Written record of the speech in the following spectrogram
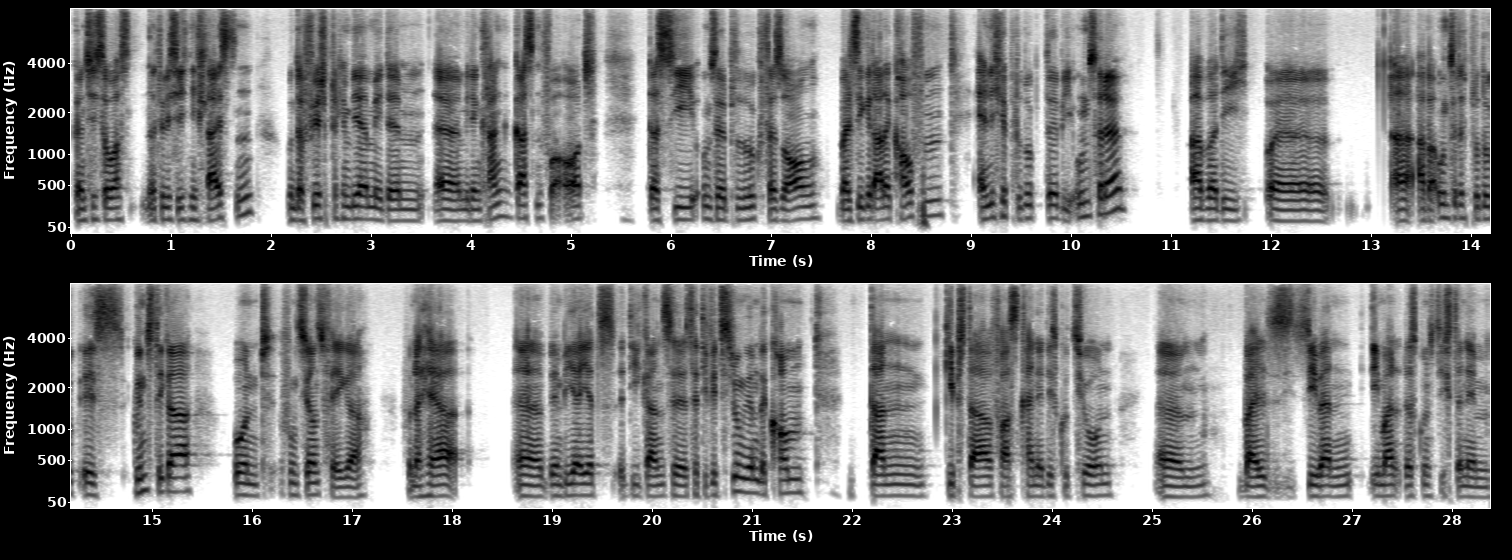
können sich sowas natürlich sich nicht leisten. Und dafür sprechen wir mit, dem, äh, mit den Krankenkassen vor Ort, dass sie unser Produkt versorgen, weil sie gerade kaufen ähnliche Produkte wie unsere, aber die äh, äh aber unser Produkt ist günstiger und funktionsfähiger. Von daher, äh, wenn wir jetzt die ganze Zertifizierung bekommen, dann gibt es da fast keine Diskussion, ähm, weil sie, sie werden immer das günstigste nehmen.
